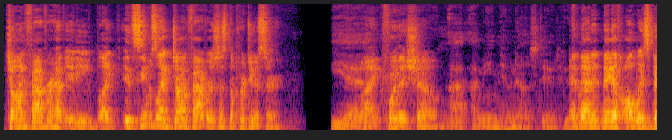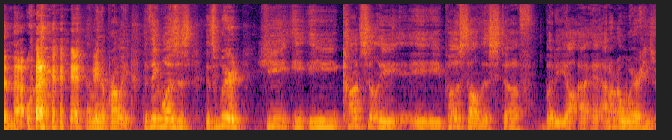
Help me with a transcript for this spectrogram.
Jon Favreau have any like? It seems like Jon Favreau is just the producer, yeah. like for this show, I, I mean, who knows, dude? Who and that it may have always been that way. I mean, it probably. The thing was, is it's weird. He he, he constantly he, he posts all this stuff, but he I, I don't know where he's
